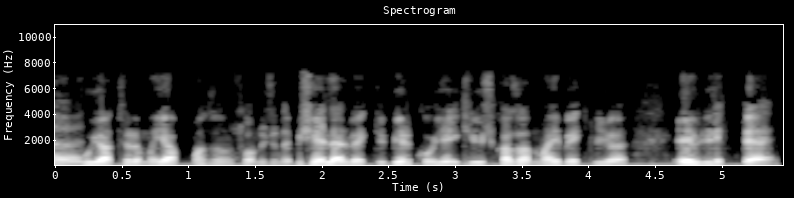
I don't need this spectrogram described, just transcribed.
Evet. Bu yatırımı yapmasının sonucunda bir şeyler bekliyor. Bir koyuyor, iki üç kazanmayı bekliyor. Evlilikte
